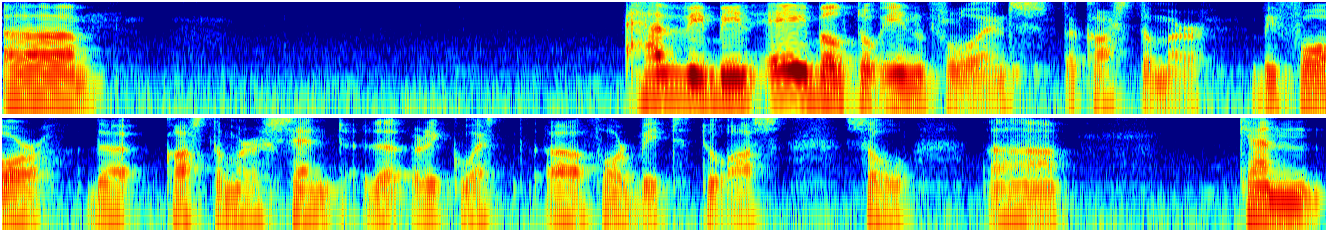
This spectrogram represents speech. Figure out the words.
Uh, have we been able to influence the customer before the customer sent the request uh, for bid to us? So uh, can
